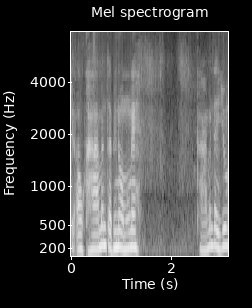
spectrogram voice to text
จะเอาขามันจ้ะพี่น้องมึงเนี่ยขามันได้อยู่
